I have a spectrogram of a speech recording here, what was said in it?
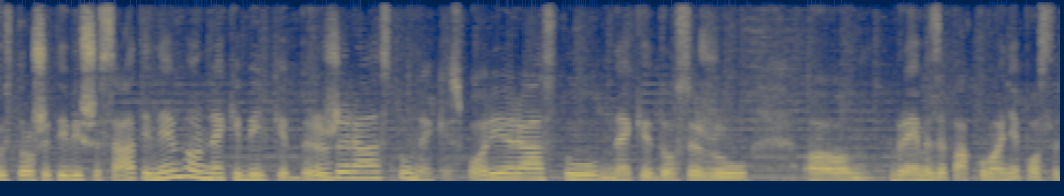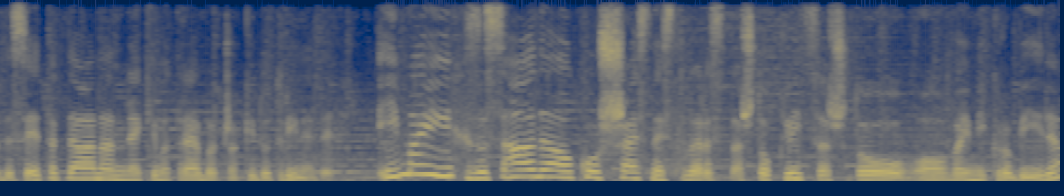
istrošiti više sati dnevno. Neke biljke brže rastu, neke sporije rastu, neke dosežu uh, vreme za pakovanje posle desetak dana, nekima treba čak i do tri nedelje. Ima ih za sada oko 16 vrsta, što klica, što ovaj, mikrobilja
